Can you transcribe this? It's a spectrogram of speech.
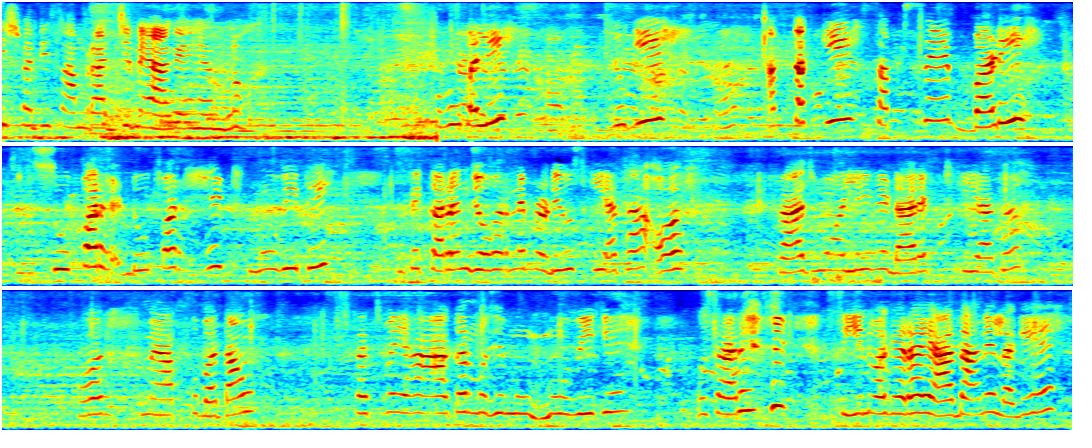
माहेश्वरी साम्राज्य में आ गए हैं हम लोग। बाहुबली, क्योंकि अब तक की सबसे बड़ी सुपर डुपर हिट मूवी थी, जिसे करण जौहर ने प्रोड्यूस किया था और राजमौली ने डायरेक्ट किया था। और मैं आपको बताऊँ, सच में यहाँ आकर मुझे मूवी के वो सारे सीन वगैरह याद आने लगे हैं।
